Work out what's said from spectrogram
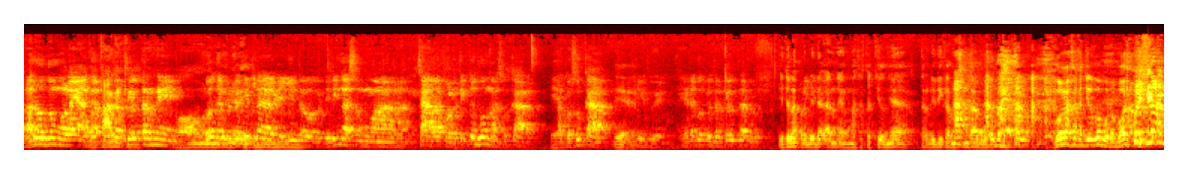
Baru gue mulai agak Tertarik ya? filter nih. Oh, gue agak milih. filter kayak gitu. Jadi nggak semua cara politik tuh gue nggak suka Iya. atau suka kayak gitu ya. Akhirnya gue filter-filter. itulah perbedaan yang masa kecilnya terdidik sama enggak bro gue masa kecil gue boro-boro mikirin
